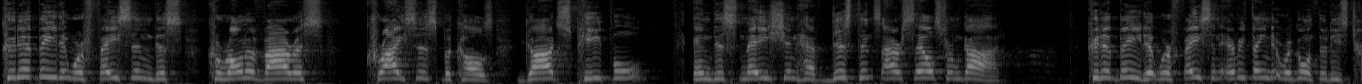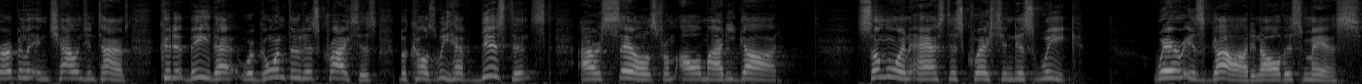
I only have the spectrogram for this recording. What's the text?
Could it be that we're facing this coronavirus crisis because God's people and this nation have distanced ourselves from God? Could it be that we're facing everything that we're going through, these turbulent and challenging times? Could it be that we're going through this crisis because we have distanced ourselves from Almighty God? Someone asked this question this week Where is God in all this mess?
